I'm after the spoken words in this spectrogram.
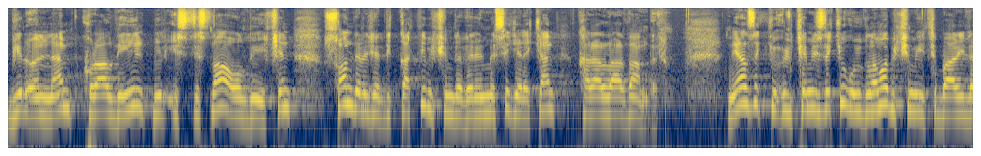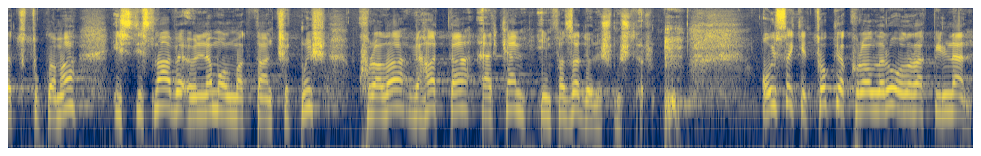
bir önlem, kural değil, bir istisna olduğu için son derece dikkatli biçimde verilmesi gereken kararlardandır. Ne yazık ki ülkemizdeki uygulama biçimi itibariyle tutuklama istisna ve önlem olmaktan çıkmış, kurala ve hatta erken infaza dönüşmüştür. Oysa ki Tokyo kuralları olarak bilinen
